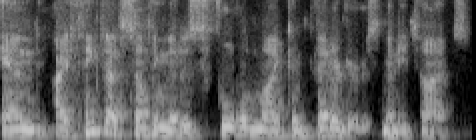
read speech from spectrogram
And I think that's something that has fooled my competitors many times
